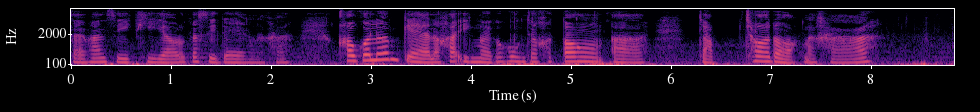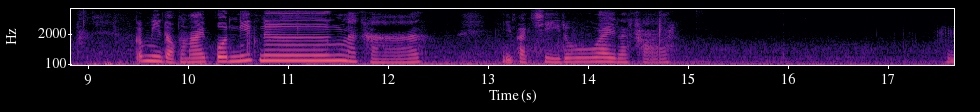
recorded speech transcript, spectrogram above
สายพันธุ์สีเขียวแล้วก็สีแดงนะคะ เขาก็เริ่มแก่แล้วค่ะ อีกหน่อยก็คงจะต้องอจับช่อดอกนะคะ ก็มีดอกไม้ปนนิดนึงนะคะ มีผักชีด้วยนะคะอื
